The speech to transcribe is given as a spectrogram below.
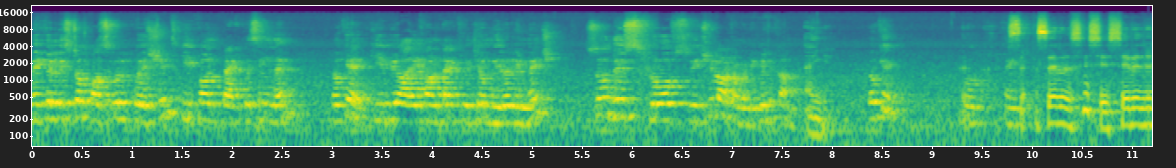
make a list of possible questions, keep on practicing them. Okay, keep your eye contact with your mirror image. So this flow of speech will automatically come. Okay. Uh, okay. Sir, sir, sir,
